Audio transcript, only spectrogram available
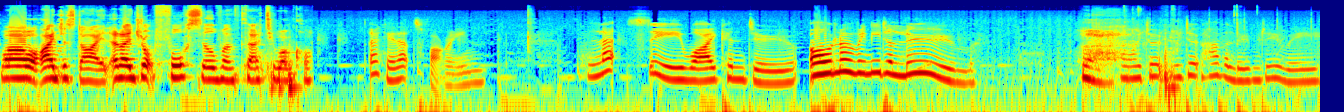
Well, I just died, and I dropped four silver and thirty-one copper. Okay, that's fine. Let's see what I can do. Oh no, we need a loom. Oh, I don't. We don't have a loom, do we?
